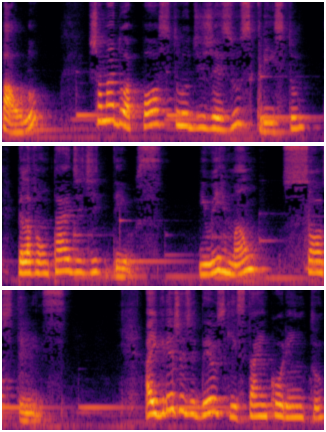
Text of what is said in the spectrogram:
Paulo, chamado apóstolo de Jesus Cristo pela vontade de Deus, e o irmão Sóstenes. A igreja de Deus que está em Corinto,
